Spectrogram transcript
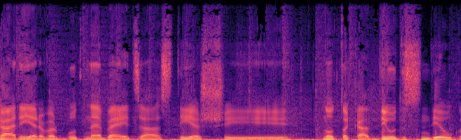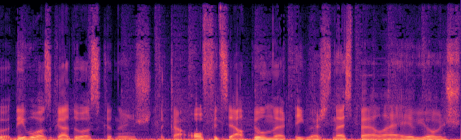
karjera varbūt nebeidzās tieši nu, 22 gados, kad viņš kā, oficiāli pilnvērtīgi nespēlēja, jo viņš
